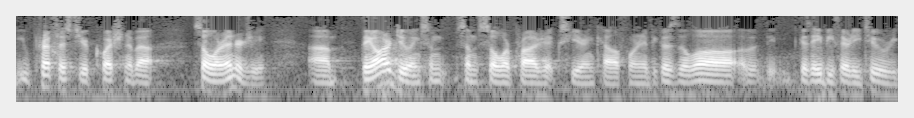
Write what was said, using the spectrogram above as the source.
you prefaced your question about solar energy. Um, they are doing some, some solar projects here in California because the law, because AB 32 re,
